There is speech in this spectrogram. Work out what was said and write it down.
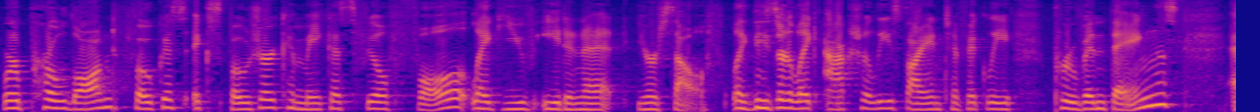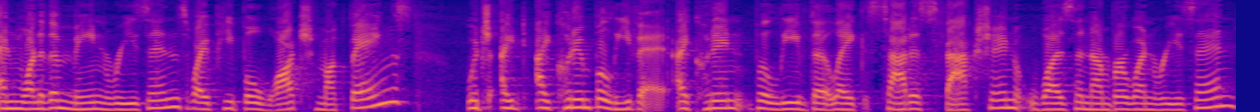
where prolonged focus exposure can make us feel full, like you've eaten it yourself. Like these are like actually scientifically proven things. And one of the main reasons why people watch mukbangs, which I, I couldn't believe it. I couldn't believe that like satisfaction was the number one reason.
